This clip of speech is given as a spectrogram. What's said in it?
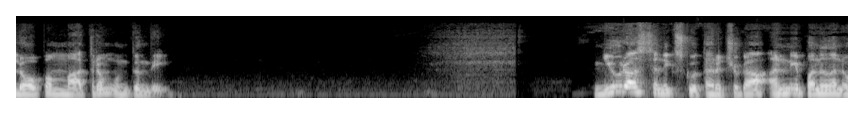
లోపం మాత్రం ఉంటుంది. న్యూరాస్థెనిక్స్కు తరచుగా అన్ని పనులను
